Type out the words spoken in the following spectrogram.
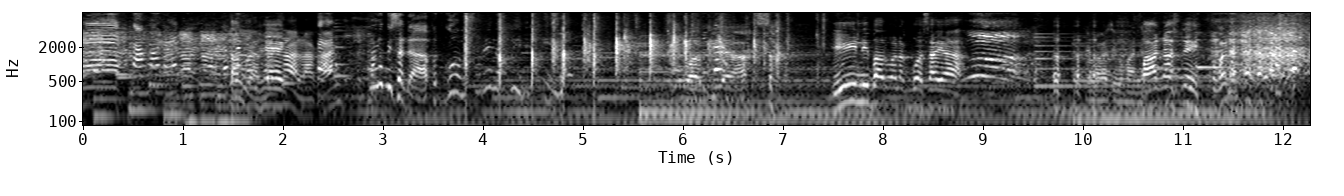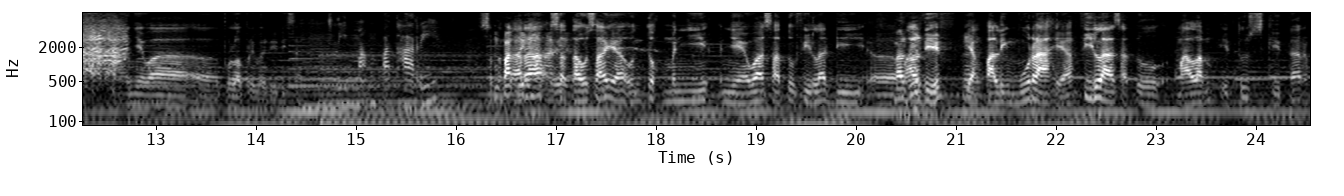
Hek, Taman Hek. Taman Nggak hack. Salah kan? Lu bisa dapet? Gua sore nabi. Iya. Luar biasa. Ini baru anak buah saya. Terima kasih Komandan. Panas nih. Menyewa eh, pulau pribadi di sana. Lima empat hari. Sementara hari. setahu saya untuk menyewa satu villa di eh, Maldives. Maldives yang paling murah ya, villa satu malam itu sekitar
